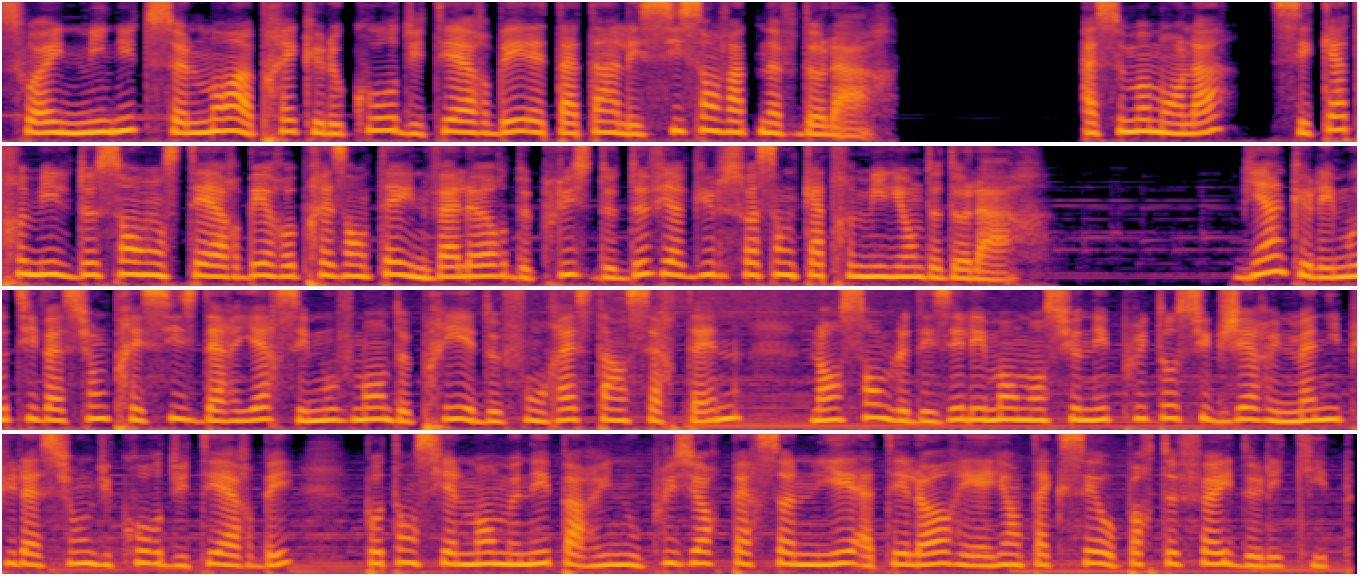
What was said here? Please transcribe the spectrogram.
soit une minute seulement après que le cours du TRB ait atteint les 629 dollars. À ce moment-là, ces 4211 TRB représentaient une valeur de plus de 2,64 millions de dollars. Bien que les motivations précises derrière ces mouvements de prix et de fonds restent incertaines, l'ensemble des éléments mentionnés plutôt suggère une manipulation du cours du TRB, potentiellement menée par une ou plusieurs personnes liées à Taylor et ayant accès au portefeuille de l'équipe.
